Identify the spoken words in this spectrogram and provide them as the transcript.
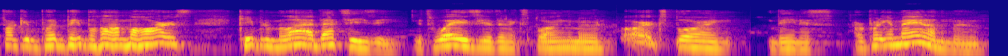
fucking putting people on Mars, keeping them alive, that's easy. It's way easier than exploring the moon or exploring Venus or putting a man on the moon.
